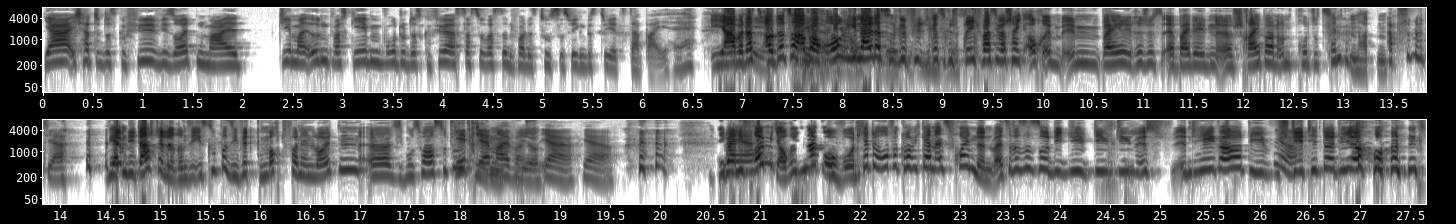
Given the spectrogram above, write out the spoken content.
ja, ich hatte das Gefühl, wir sollten mal dir mal irgendwas geben, wo du das Gefühl hast, dass du was Sinnvolles tust, deswegen bist du jetzt dabei. Hä? Ja, aber das, das war aber auch original das. Gefühl- das Gespräch, was sie wahrscheinlich auch im, im, bei, Regis, äh, bei den äh, Schreibern und Produzenten hatten. Absolut, ja. Wir haben die Darstellerin, sie ist super, sie wird gemocht von den Leuten, äh, sie muss mal was zu tun Gebt kriegen. ihr mal was. hier. Ja, ja. Ich meine, Ja, ich freue mich auch, ich mag Ovo und ich hätte Ovo, glaube ich, gerne als Freundin. Weißt du, das ist so, die, die, die, die ist integer, die Ja. steht hinter dir und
